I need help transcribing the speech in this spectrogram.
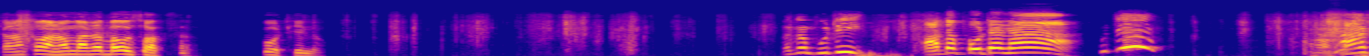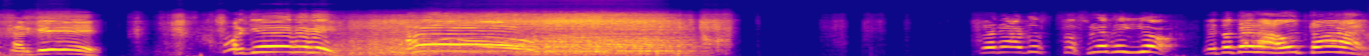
કારણ કે આનો મારે બહુ શોખ છે કોઠીનો. લગન ફૂટી. આ તો ફોટા ના. ફૂટી? હા ખડગે ખડગે! તને આ તો સસરો થઈ ગયો. એ તો તારે આવું થાય.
